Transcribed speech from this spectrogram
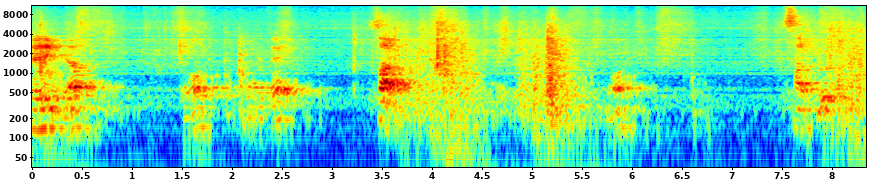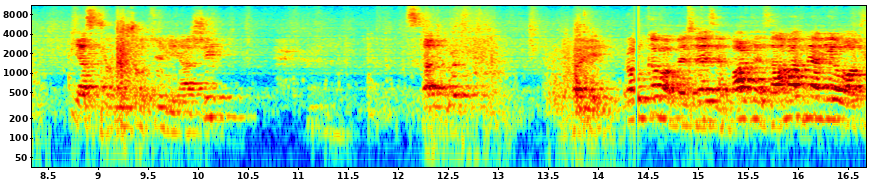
Vidite, ja? Sad. No. Sad. Ja sam sad ušao od Jaši. Sad. Pa vidi, rukama bez veze, parte zamahne, ali ovako.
